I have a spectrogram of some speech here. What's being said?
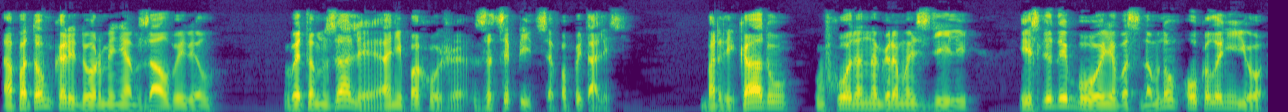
А потом коридор меня в зал вывел. В этом зале они, похоже, зацепиться попытались. Баррикаду у входа нагромоздили, и следы боя в основном около нее,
